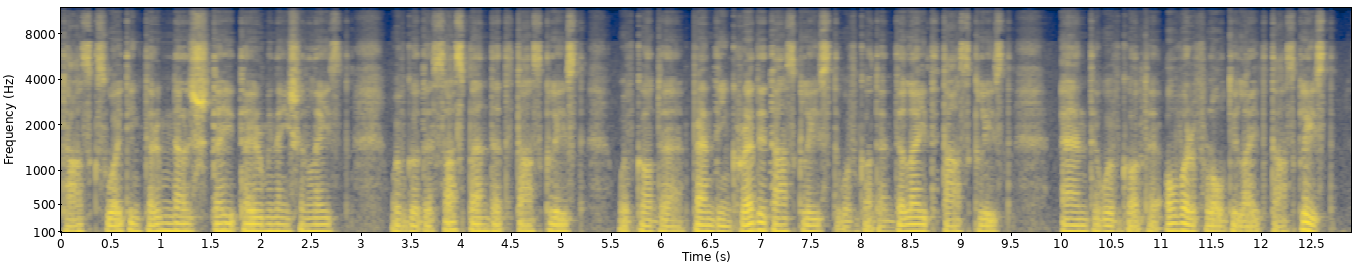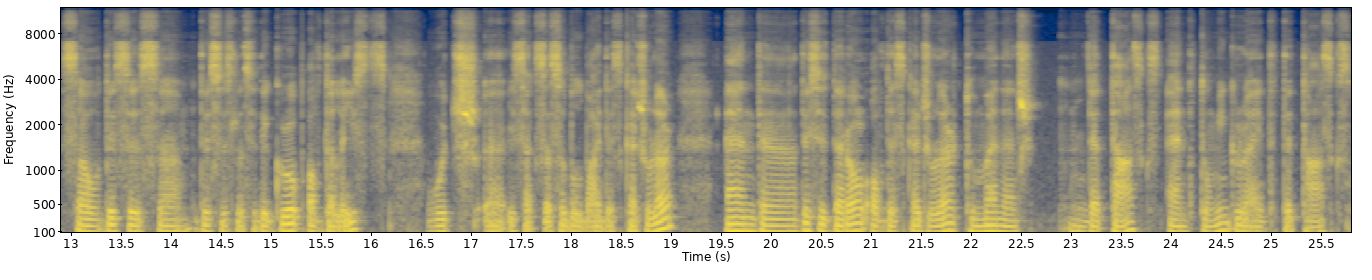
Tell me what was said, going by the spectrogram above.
tasks waiting termination list. We've got a suspended task list. We've got a pending ready task list. We've got a delayed task list, and we've got an overflow delayed task list. So this is uh, this is let's say the group of the lists which uh, is accessible by the scheduler, and uh, this is the role of the scheduler to manage the tasks and to migrate the tasks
